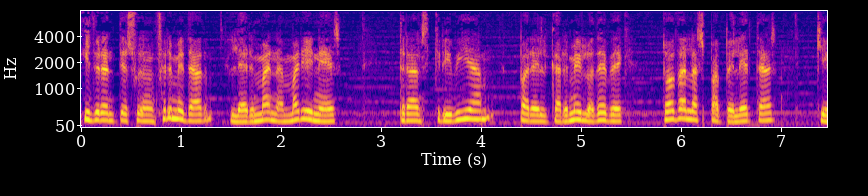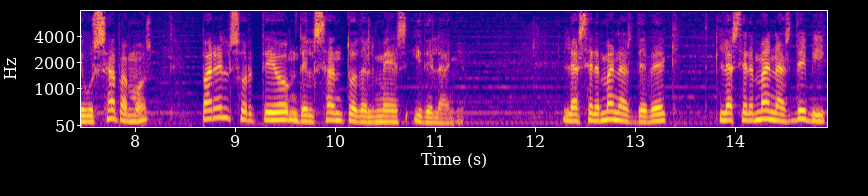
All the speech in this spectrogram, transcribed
Y durante su enfermedad, la hermana María Inés transcribía para el Carmelo de Beck todas las papeletas que usábamos para el sorteo del santo del mes y del año. Las hermanas de Beck, las hermanas de Vic,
